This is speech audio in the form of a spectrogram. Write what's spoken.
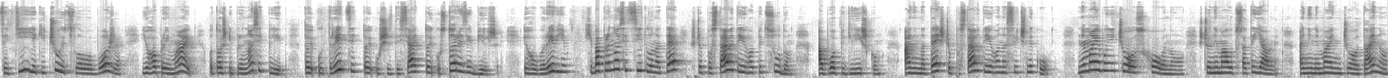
це ті, які чують Слово Боже, його приймають, отож і приносять плід, той у тридцять, той у шістдесят, той у сто разів більше. І говорив їм, хіба приносять світло на те, щоб поставити його під судом або під ліжком, а не на те, щоб поставити його на свічнику. Немає бо нічого схованого, що не мало б стати явним, ані немає нічого тайного,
